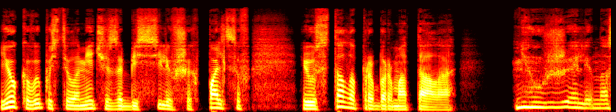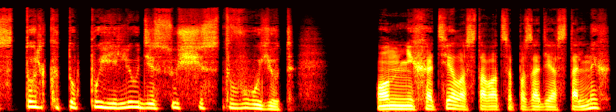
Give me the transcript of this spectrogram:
Йока выпустила меч из обессилевших пальцев и устало пробормотала. «Неужели настолько тупые люди существуют?» Он не хотел оставаться позади остальных,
